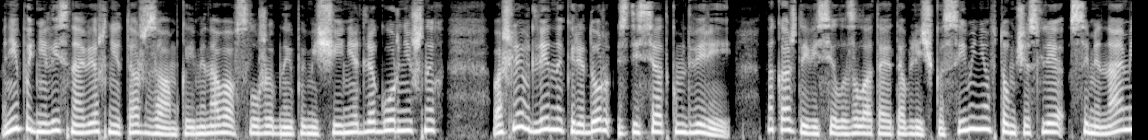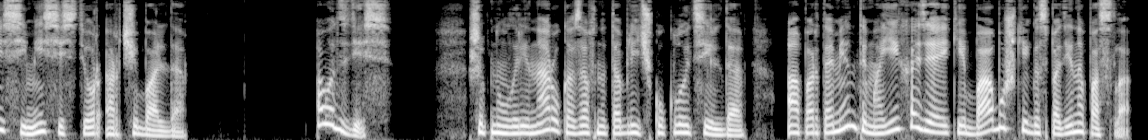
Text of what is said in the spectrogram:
Они поднялись на верхний этаж замка и, миновав служебные помещения для горничных, вошли в длинный коридор с десятком дверей. На каждой висела золотая табличка с именем, в том числе с именами семи сестер Арчибальда. «А вот здесь», — шепнул Ренар, указав на табличку Клотильда. «Апартаменты моей хозяйки, бабушки господина посла.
